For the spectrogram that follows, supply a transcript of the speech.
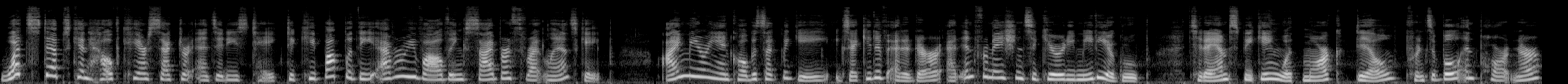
What steps can healthcare sector entities take to keep up with the ever evolving cyber threat landscape? I'm Marianne Kolbasuk McGee, Executive Editor at Information Security Media Group. Today I'm speaking with Mark Dill, Principal and Partner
